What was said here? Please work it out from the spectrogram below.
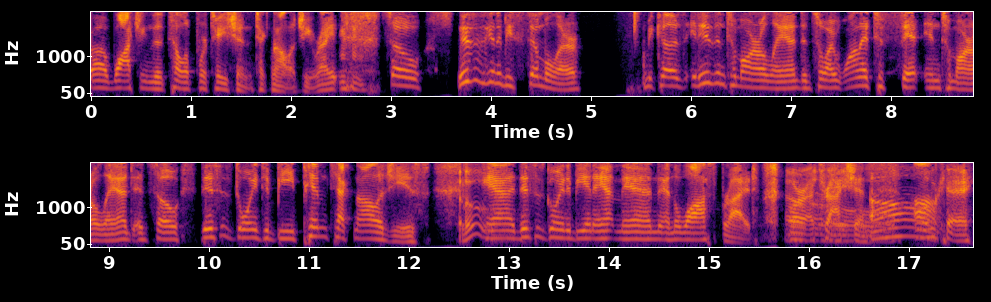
uh, watching the teleportation technology, right? Mhm. So this is going to be similar because it is in Tomorrowland, and so I want it to fit in Tomorrowland, and so this is going to be Pym Technologies, Oh. and this is going to be an Ant Man and the Wasp ride or Oh. attraction. Oh, Um, okay.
